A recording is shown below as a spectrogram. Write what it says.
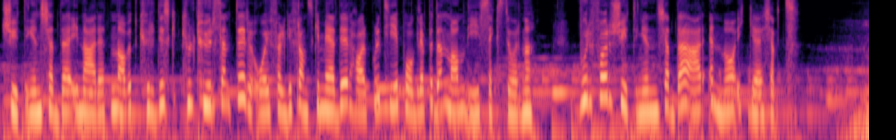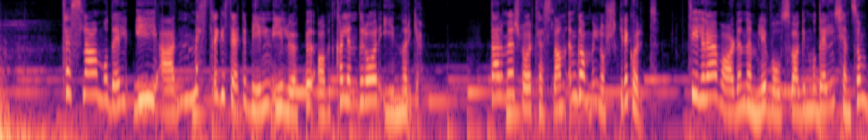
Skytingen skjedde i nærheten av et kurdisk kultursenter, og ifølge franske medier har politiet pågrepet en mann i 60-årene. Hvorfor skytingen skjedde, er ennå ikke kjent. Tesla modell Y er den mest registrerte bilen i løpet av et kalenderår i Norge. Dermed slår Teslaen en gammel norsk rekord. Tidligere var det nemlig Volkswagen-modellen kjent som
